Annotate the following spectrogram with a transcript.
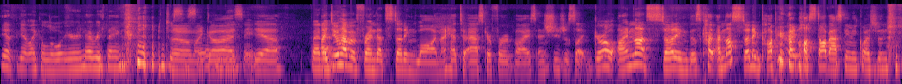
you have to get like a lawyer and everything Just oh my god. Yeah. But I uh, do have a friend that's studying law, and I had to ask her for advice, and she's just like, "Girl, I'm not studying this. Co- I'm not studying copyright law. Stop asking me questions."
